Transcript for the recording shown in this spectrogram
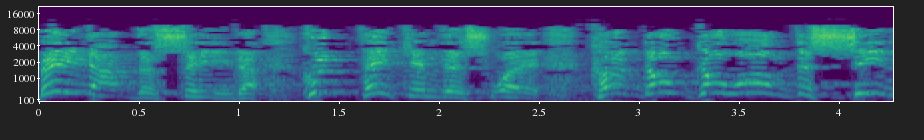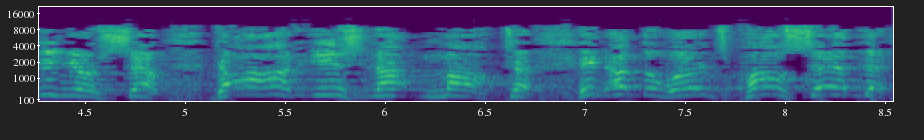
be not deceived. Quit Quit thinking this way. Don't go on deceiving yourself. God is not mocked. Uh, in other words, Paul said that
